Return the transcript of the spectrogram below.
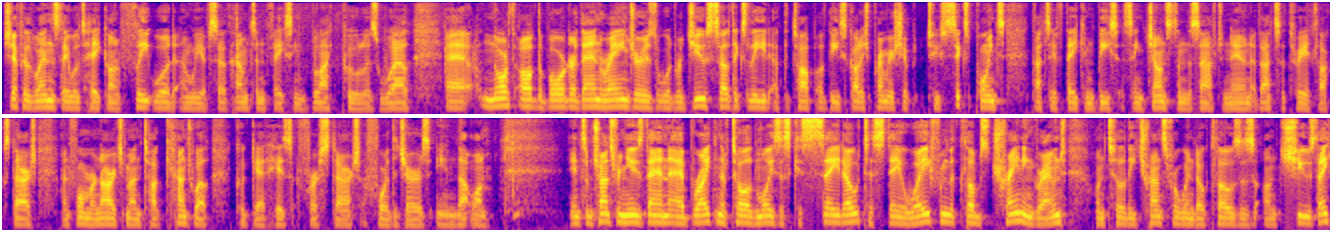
Sheffield Wednesday will take on Fleetwood, and we have Southampton facing Blackpool as well. Uh, north of the border, then Rangers would reduce Celtic's lead at the top of the Scottish Premiership to six points. That's if they can beat St Johnstone this afternoon. That's a three o'clock start and former Norwich man Todd Cantwell could get his first start for the Gers in that one. In some transfer news, then, uh, Brighton have told Moises Caicedo to stay away from the club's training ground until the transfer window closes on Tuesday.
